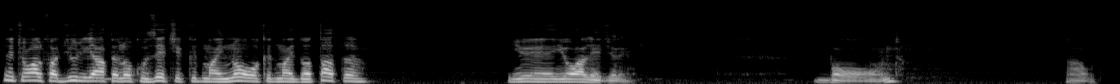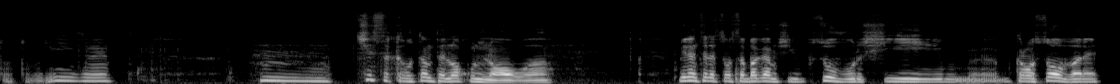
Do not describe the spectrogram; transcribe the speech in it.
Deci o Alfa Giulia pe locul 10, cât mai nouă, cât mai dotată, e, e o alegere. Bun. Autoturisme. Hmm, ce să căutăm pe locul 9? Bineînțeles, o să băgăm și suv și uh, crossovere.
